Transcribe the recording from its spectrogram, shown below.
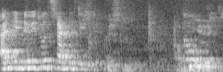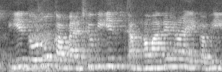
and individual strategies differ तो ये दोनों का मैच क्योंकि ये हमारे यहाँ एक अभी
